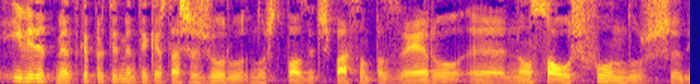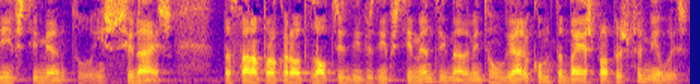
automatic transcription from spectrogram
evidentemente que a partir do momento em que as taxas de juro nos depósitos passam para zero, eh, não só os fundos de investimento institucionais passaram a procurar outras alternativas de investimentos, designadamente imobiliário, como também as próprias famílias.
